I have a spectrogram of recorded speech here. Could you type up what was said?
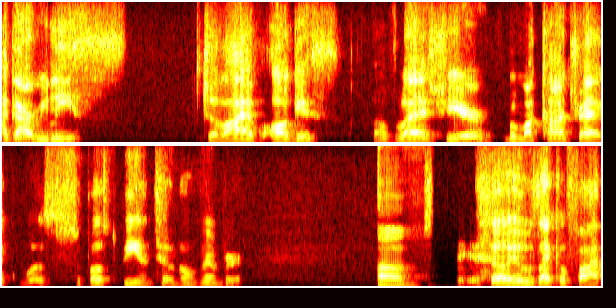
I got released July of August of last year, but my contract was supposed to be until November. Of So it was like a five.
